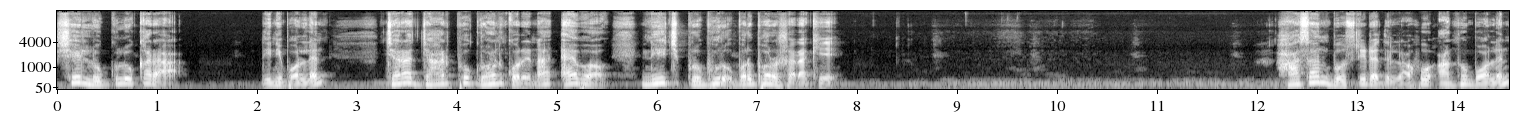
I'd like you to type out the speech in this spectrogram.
সে লোকগুলো কারা? তিনি বললেন, যারা ঝাড়ফুঁক গ্রহণ করে না এবং নিজ প্রভুর উপর ভরসা রাখে। হাসান বসরি রাদিল্লাহ আনহু বলেন,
